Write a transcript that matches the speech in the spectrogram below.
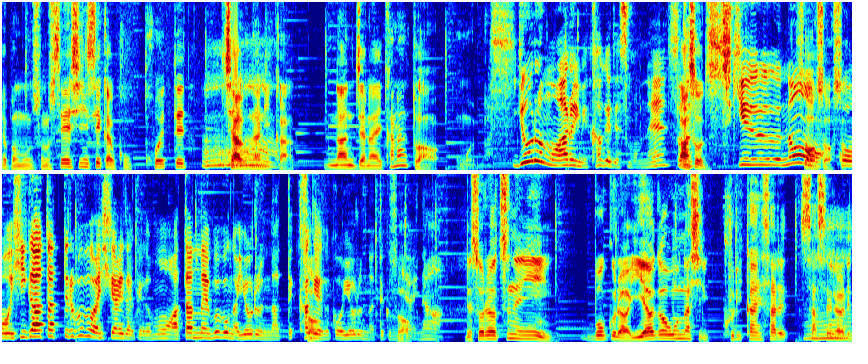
やっぱもうその精神世界をこう超えてっちゃう何かなんじゃないかなとは思います。夜もある意味影ですもんね。のあそうです。地球のこう日が当たってる部分は光だけども当たんない部分が夜になって影がこう夜になっていくみたいな。でそれを常に僕らは嫌顔なしに繰り返されさせられ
